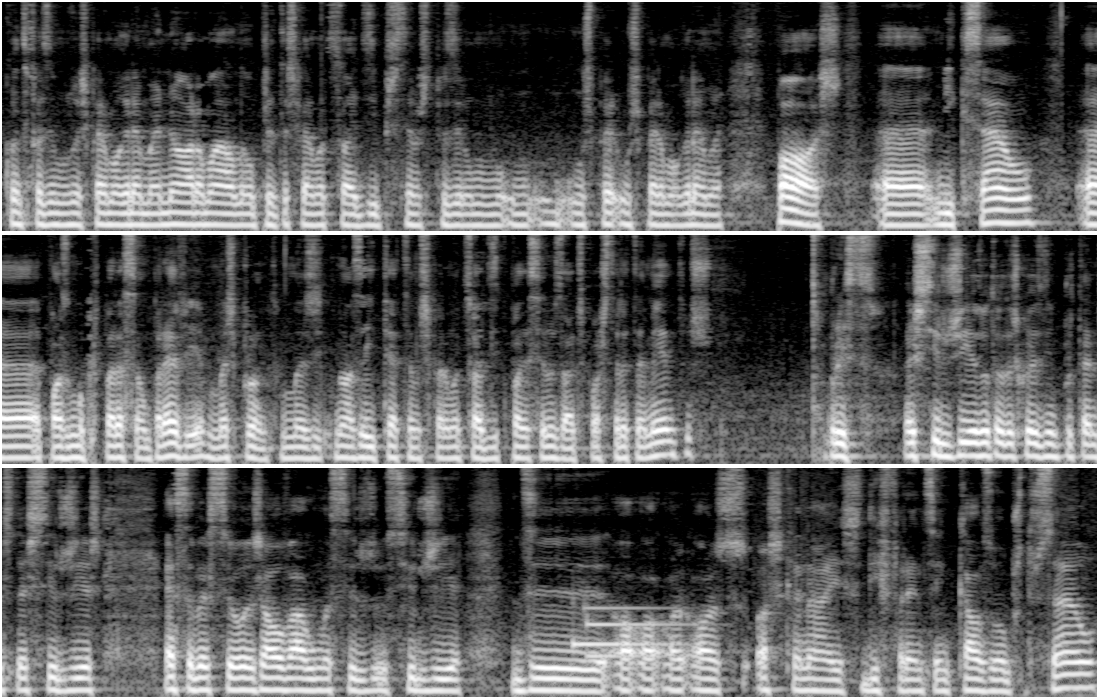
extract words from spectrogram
quando fazemos um espermograma normal, não apresenta espermatozoides e precisamos de fazer um, um, um, espermograma pós-micção, uh, uh, após uma preparação prévia, mas pronto, mas nós aí detectamos espermatozoides que podem ser usados pós-tratamentos. Por isso, as cirurgias, outra das coisas importantes das cirurgias é saber se já houve alguma cirurgia de, aos, aos canais diferentes em que causam obstrução.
